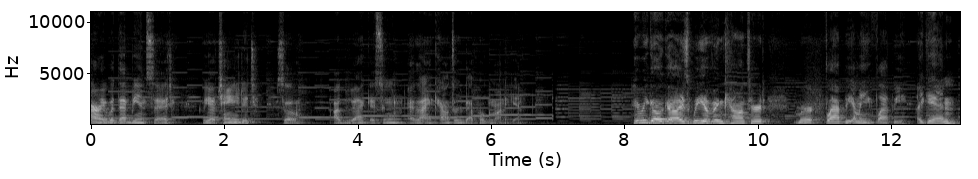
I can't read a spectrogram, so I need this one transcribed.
Alright, with that being said, we have changed it. So, I'll be back as soon as I encounter that Pokemon again. Here we go, guys. We have encountered Mer Flaaffy, I mean Flaaffy, again.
